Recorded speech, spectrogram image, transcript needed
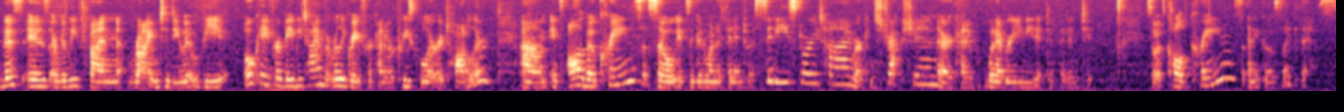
This is a really fun rhyme to do. It would be okay for baby time, but really great for kind of a preschooler or a toddler. Um, it's all about cranes, so it's a good one to fit into a city story time or construction or kind of whatever you need it to fit into. So it's called Cranes, and it goes like this.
